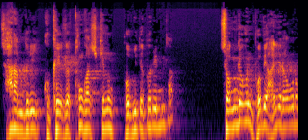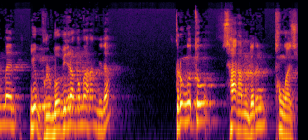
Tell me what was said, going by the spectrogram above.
사람들이 국회에서 통과시키면 법이 돼버립니다. 성경은 법이 아니라고 그러면 이건 불법이라고 말합니다. 그런 것도 사람들은 통과시,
